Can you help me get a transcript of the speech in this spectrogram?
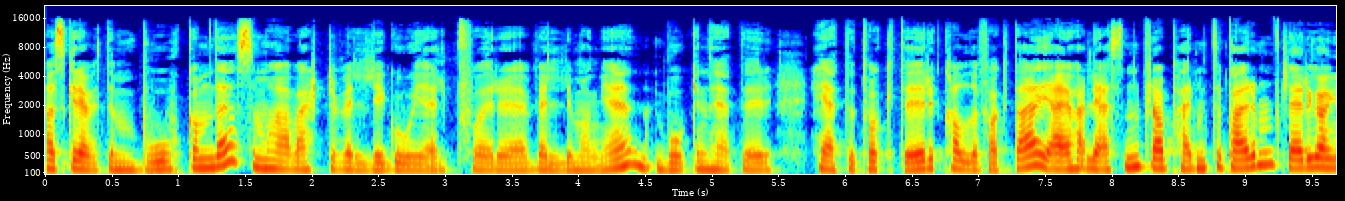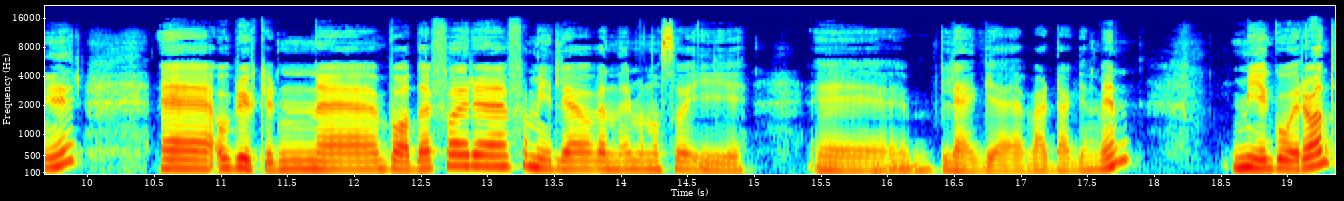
har skrevet en bok om det som har vært veldig god hjelp for uh, veldig mange. Boken heter Hete tokter, kalde fakta. Jeg har lest den fra perm til perm flere ganger, uh, og bruker den både for familie og venner, men også i legehverdagen min. Mye gode råd.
